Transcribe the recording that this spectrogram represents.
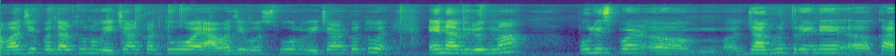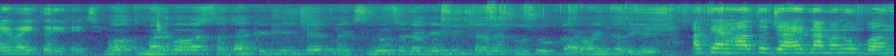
આવા જે પદાર્થોનું વેચાણ કરતું હોય, આવા જે વસ્તુઓનું વેચાણ કરતું હોય, એના વિરોધમાં પોલીસ પણ જાગૃત રહીને કાર્યવાહી કરી રહી છે. મેડમ હવે સજા કેટલી છે? મેક્સિમમ સજા કેટલી છે અને શું શું કાર્યવાહી કરી અત્યારે હાલ તો જાહેરનામાનું ભંગ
